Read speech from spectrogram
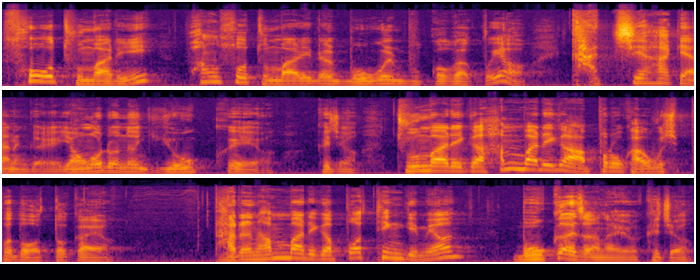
소 두 마리, 황소 두 마리를 목을 묶어 갖고요 같이 하게 하는 거예요. 영어로는 요크예요. 그죠? 두 마리가 한 마리가 앞으로 가고 싶어도 어떨까요? 다른 한 마리가 뻗팅기면 못 가잖아요. 그죠?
